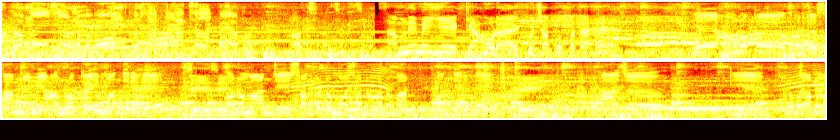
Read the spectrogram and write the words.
हम लोग को ऐसे होने में बहुत खुश लगता है अच्छा लगता है हम लोग अच्छा अच्छा। अच्छा सामने में ये क्या हो रहा है? कुछ आपको पता है? ये हम लोग का घर के सामने में हम लोग का ही मंदिर है। जी जी। हनुमान जी संकट मोचन हनुमान मंदिर है। जी। आज ये जन्म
